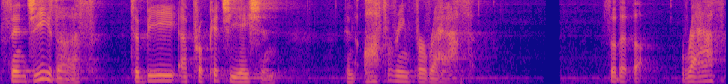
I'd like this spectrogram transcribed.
sent Jesus to be a propitiation, an offering for wrath, so that the wrath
